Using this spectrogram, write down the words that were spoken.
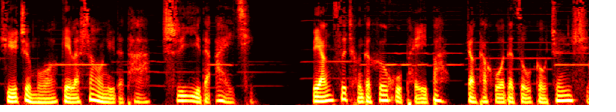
徐志摩给了少女的她诗意的爱情，梁思成的呵护陪伴让她活得足够真实。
